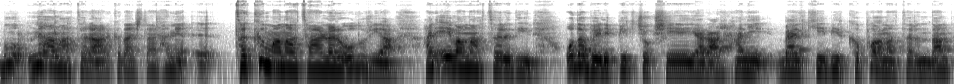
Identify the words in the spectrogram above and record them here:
Bu ne anahtarı arkadaşlar? Hani e, takım anahtarları olur ya. Hani ev anahtarı değil. O da böyle pek çok şeye yarar. Hani belki bir kapı anahtarından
